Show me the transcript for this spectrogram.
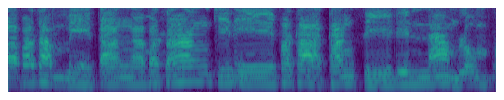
ละพระธรรมเมตังพระสังคีนีพระธาตุทั้งสี่ดินน้ำลมไฟ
